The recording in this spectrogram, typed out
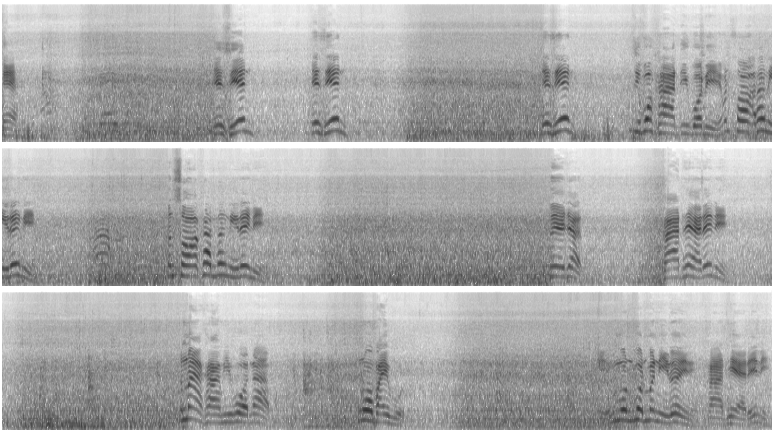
เนี่ย เนี่ยเสียนเนี่ยเสียนเนี่ยเสียนสิบ่ขาดดีบ่นี่ มันซอทั้งนี้ได้นี่ มันซอขั้นทั้งนี้ได้นี่นี่จัดขาดแท้ได้นี่ มันมาข้างพี่โพดน้ำนัวไปบุดนี่มันวนมานี่เลยขาดแท้ได้นี่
